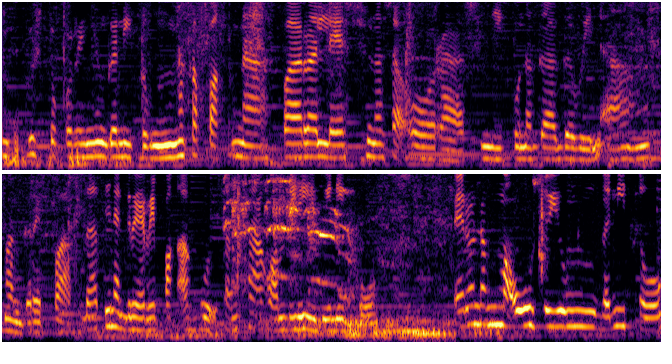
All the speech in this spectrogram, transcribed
Mas gusto ko rin yung ganitong nakapak na para less na sa oras. Hindi ko nagagawin ang mag-repack. Dati nagre-repack ako. Isang sako ang binibili ko. Pero nang mauso yung ganito,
